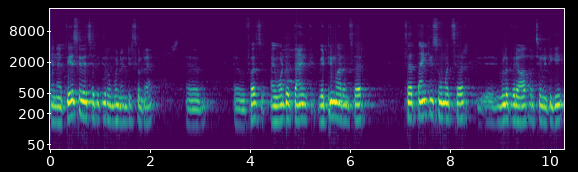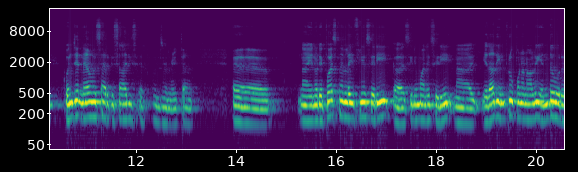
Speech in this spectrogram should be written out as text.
என்னை பேச வச்சதுக்கு ரொம்ப நன்றி சொல்கிறேன் first I want to thank Vetrimaaran sir sir thank you so much sir இவ்வளோ பெரிய ஆப்பர்ச்சுனிட்டிக்கு கொஞ்சம் நர்வஸாக இருக்குது சாரி சார் கொஞ்சம் லைட்டாக நான் என்னுடைய பர்சனல் லைஃப்லேயும் சரி சினிமாலேயும் சரி நான் ஏதாவது இம்ப்ரூவ் பண்ணனாலும் எந்த ஒரு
